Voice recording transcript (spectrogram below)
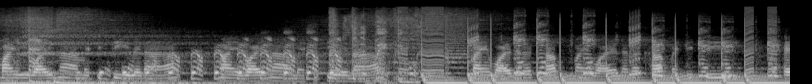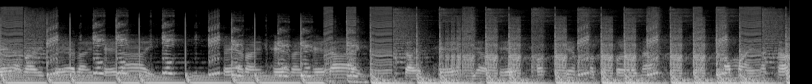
ไม่ไว้หน้าแมนซิตี้เลยนะ ไม่ไว้หน้าแมนซิตี้เลยนะ ไม่ไหวแล้วนะครับ ไม่ไหวแล้วนะครับแมนซิตี้แพ้อะไรแพ้อะไรแพ้ได้ แพ้อะไรแพ้อะไรแพ้ได้แต่แพ้อย่าแพ้ฮอตแนมฮอตสเปอร์นะเอาใหม่นะครับ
